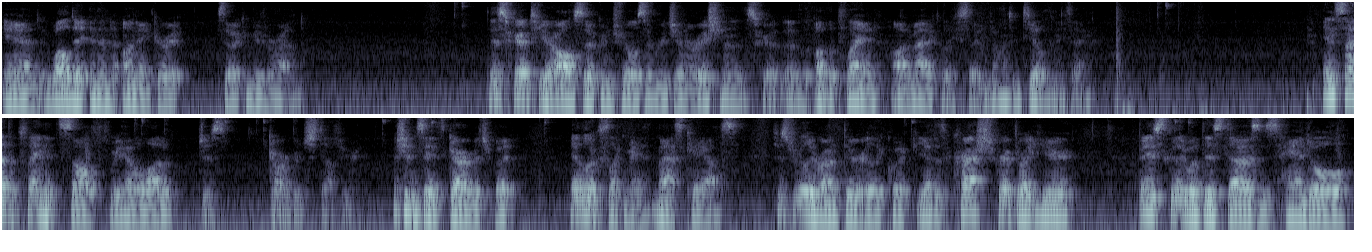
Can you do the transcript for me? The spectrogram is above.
and weld it and then unanchor it so it can move around. This script here also controls the regeneration of the script of the plane automatically, so you don't have to deal with anything. Inside the plane itself, we have a lot of just garbage stuff here. I shouldn't say it's garbage, but it looks like mass chaos. Just really run through it really quick. You have the crash script right here. Basically, what this does is handle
